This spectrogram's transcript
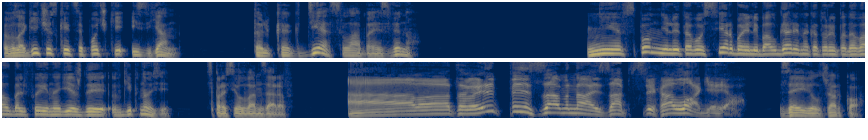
В логической цепочке изъян. Только где слабое звено? «Не вспомнили того серба или болгарина, который подавал большие надежды в гипнозе?» — спросил Ванзаров. «А вот выпей со мной за психологию!» — заявил Жарко.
